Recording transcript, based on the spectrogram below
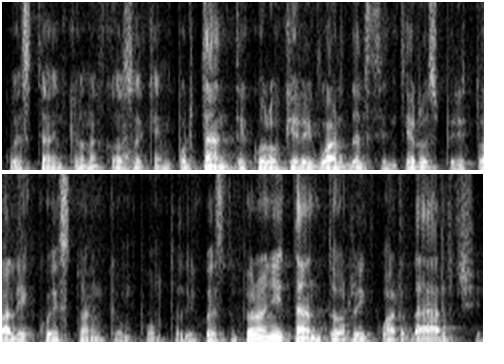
Questa è anche una cosa che è importante, quello che riguarda il sentiero spirituale è questo anche un punto di questo. Però ogni tanto riguardarci,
